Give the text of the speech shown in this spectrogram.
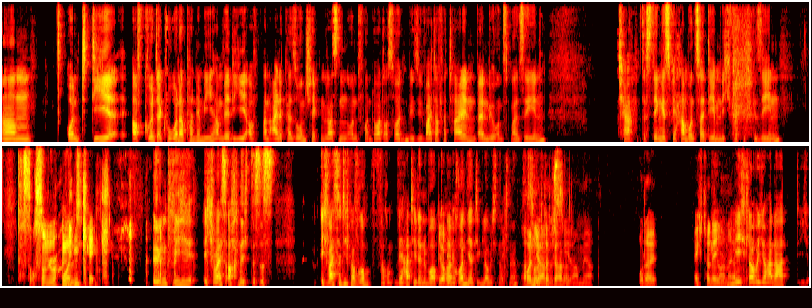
Ähm, und die, aufgrund der Corona-Pandemie, haben wir die auf, an eine Person schicken lassen und von dort aus wollten wir sie weiterverteilen, werden wir uns mal sehen. Tja, das Ding ist, wir haben uns seitdem nicht wirklich gesehen. Das ist auch so ein Running Gag. Irgendwie, ich weiß auch nicht, das ist. Ich weiß noch nicht mal, warum. warum wer hat die denn überhaupt? Johann- Ronny hat die, glaube ich, noch, ne? Ach so, Ronja müsste die Johanna. haben, ja. Oder echt hat Nee, Johanna? Nee, ich glaube, Johanna hat. die-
